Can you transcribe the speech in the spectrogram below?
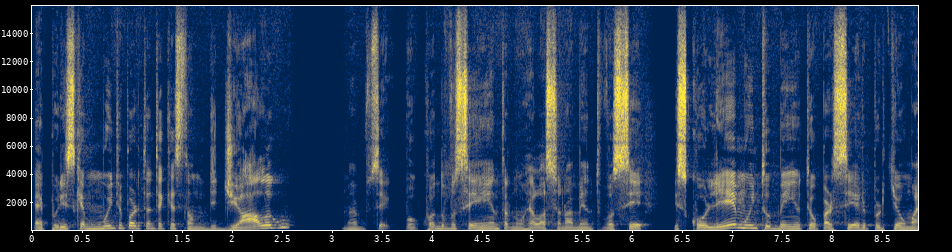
É por isso que é muito importante a questão de diálogo. né? Você- quando você entra num relacionamento, você escolher muito bem o teu parceiro, porque uma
